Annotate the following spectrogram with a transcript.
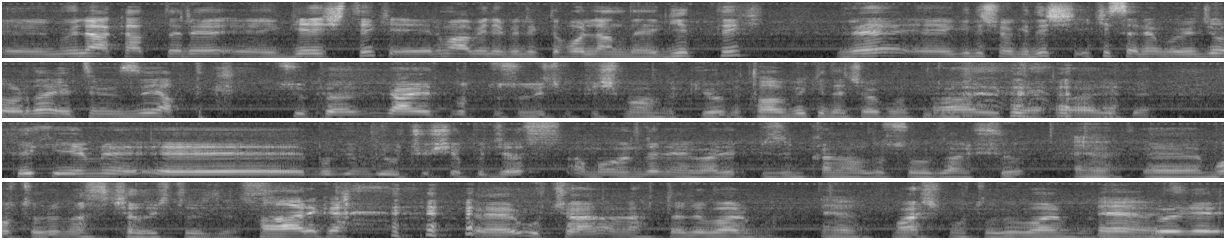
e, mülakatları e, geçtik. E, Erim abiyle birlikte Hollanda'ya gittik. Ve e, gidiş o gidiş iki sene boyunca orada eğitimimizi yaptık. Süper. Gayet mutlusun. Hiçbir pişmanlık yok. Tabii ki de çok mutluyum. Harika, harika. Peki Emre, e, bugün bir uçuş yapacağız ama önden evvel hep bizim kanalda sorulan şu, Evet. e, motoru nasıl çalıştıracağız? Harika. E, uçağın anahtarı var mı? Evet. Marş motoru var mı? Evet. Böyle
